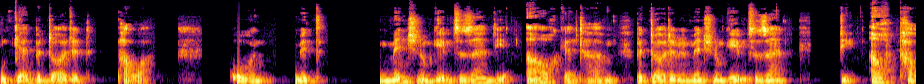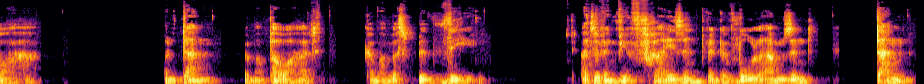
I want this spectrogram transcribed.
und Geld bedeutet Power, und mit Menschen umgeben zu sein, die auch Geld haben, bedeutet mit Menschen umgeben zu sein, die auch Power haben. Und dann, wenn man Power hat, kann man was bewegen. Also wenn wir frei sind, wenn wir wohlhabend sind, dann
